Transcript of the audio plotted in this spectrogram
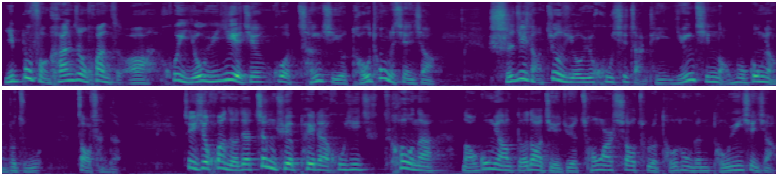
一部分鼾症患者啊，会由于夜间或晨起有头痛的现象，实际上就是由于呼吸暂停引起脑部供氧不足。造成的这些患者在正确佩戴呼吸之后呢，脑供氧得到解决，从而消除了头痛跟头晕现象。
